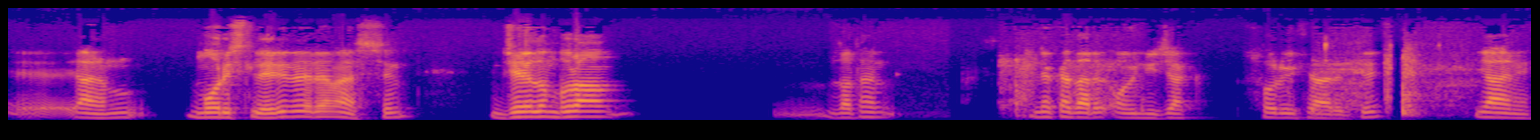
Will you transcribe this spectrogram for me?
Ee, yani Morris'leri veremezsin. Jalen Brown zaten ne kadar oynayacak soru işareti. Yani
